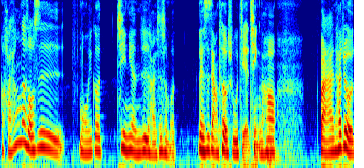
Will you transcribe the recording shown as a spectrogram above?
好像那时候是某一个纪念日还是什么类似这样特殊节庆，然后本来他就有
